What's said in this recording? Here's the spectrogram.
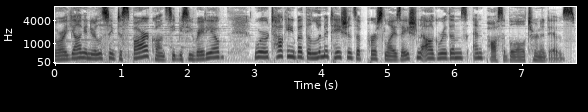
Nora Young, and you're listening to Spark on CBC Radio. We're talking about the limitations of personalization algorithms and possible alternatives.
